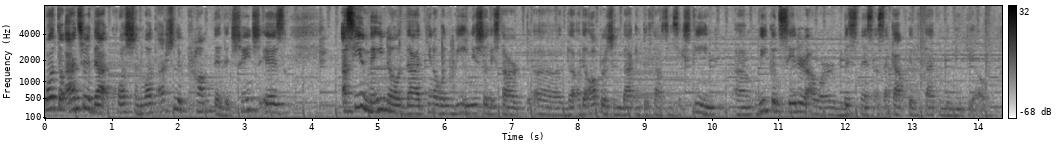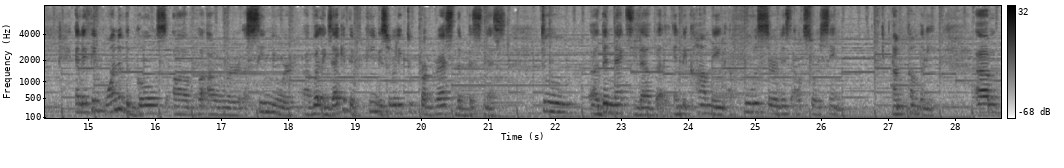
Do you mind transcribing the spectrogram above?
Well, to answer that question, what actually prompted the change is as you may know that you know when we initially start uh, the, the operation back in 2016 um, we consider our business as a captive type of a bpo and i think one of the goals of our senior uh, well executive team is really to progress the business to uh, the next level in becoming a full service outsourcing um, company. Um,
